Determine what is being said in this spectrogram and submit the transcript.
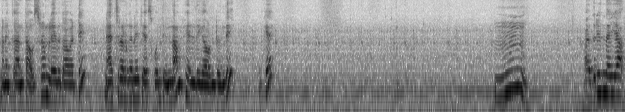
మనకు అంత అవసరం లేదు కాబట్టి న్యాచురల్గానే చేసుకొని తిందాం. హెల్తీగా ఉంటుంది. ఓకే? Mmm. అదిరిందయ్యా.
